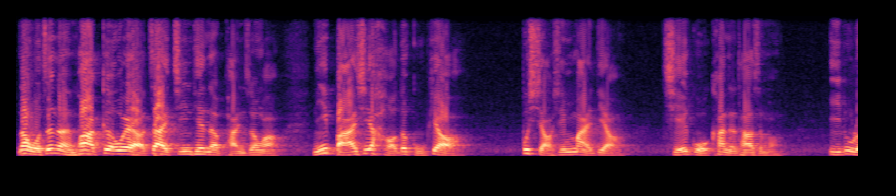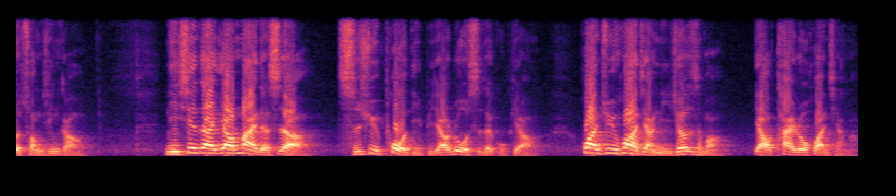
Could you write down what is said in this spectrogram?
那我真的很怕各位啊，在今天的盘中啊，你把一些好的股票不小心卖掉，结果看着它什么一路的创新高，你现在要卖的是啊持续破底比较弱势的股票，换句话讲，你就是什么要太弱换强啊。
